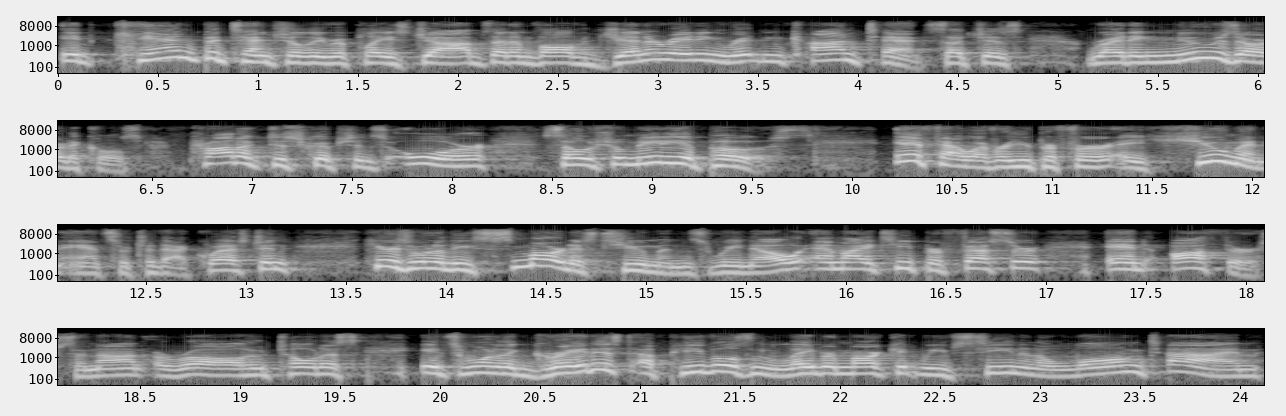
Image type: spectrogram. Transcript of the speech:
it can potentially replace jobs that involve generating written content, such as writing news articles, product descriptions, or social media posts. If, however, you prefer a human answer to that question, here's one of the smartest humans we know, MIT professor and author Sinan Aral, who told us it's one of the greatest upheavals in the labor market we've seen in a long time,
